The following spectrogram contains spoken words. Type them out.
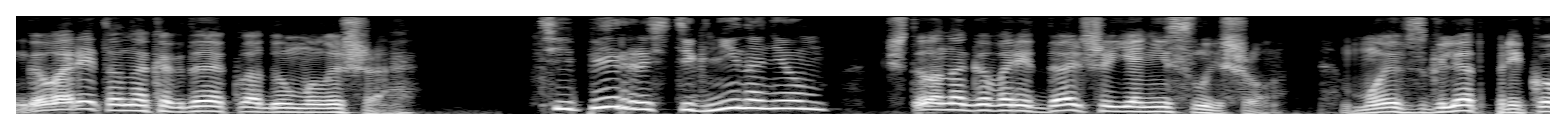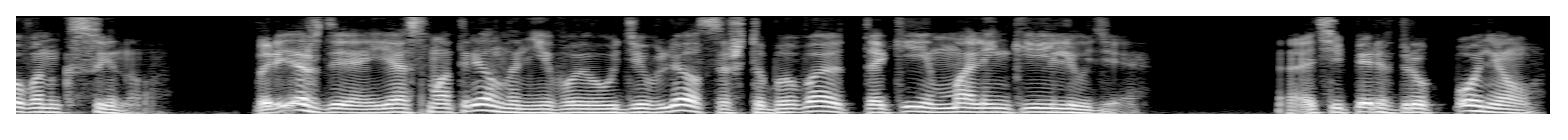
Говорит она, когда я кладу малыша. Теперь расстегни на нем. Что она говорит дальше, я не слышу. Мой взгляд прикован к сыну. Прежде я смотрел на него и удивлялся, что бывают такие маленькие люди. А теперь вдруг понял,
